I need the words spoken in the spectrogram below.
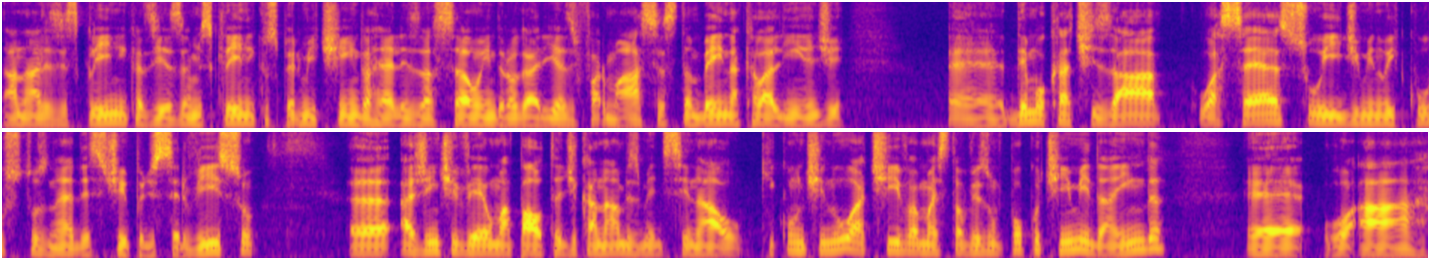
análises clínicas e exames clínicos permitindo a realização em drogarias e farmácias, também naquela linha de é, democratizar o acesso e diminuir custos né, desse tipo de serviço. Uh, a gente vê uma pauta de cannabis medicinal que continua ativa, mas talvez um pouco tímida ainda. É, a,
